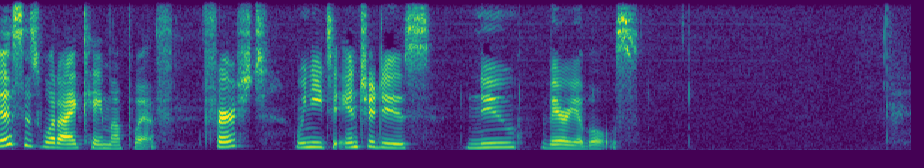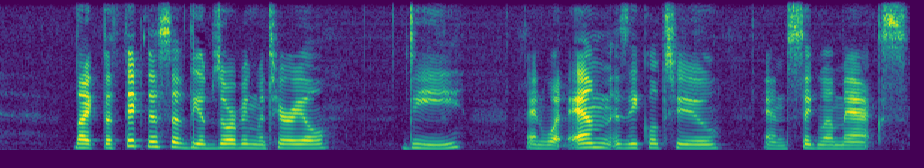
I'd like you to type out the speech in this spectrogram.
This is what I came up with. First, we need to introduce new variables, like the thickness of the absorbing material, d, and what m is equal to, and sigma max.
